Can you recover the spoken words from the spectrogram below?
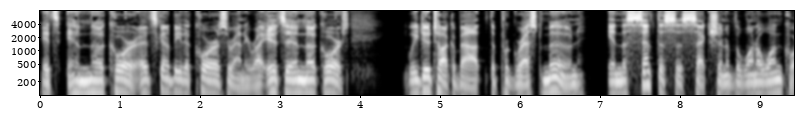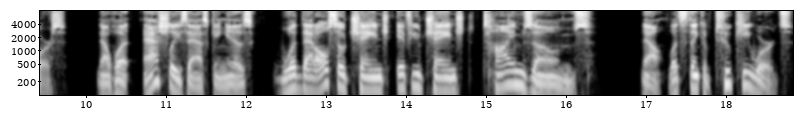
it's in the course. It's going to be the chorus around here, right? It's in the course. We do talk about the progressed moon in the synthesis section of the 101 course. Now, what Ashley's asking is would that also change if you changed time zones? Now, let's think of two key words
